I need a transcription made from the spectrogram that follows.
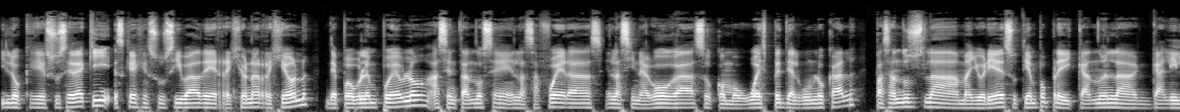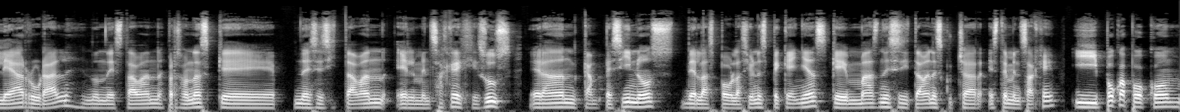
Y lo que sucede aquí es que Jesús iba de región a región, de pueblo en pueblo, asentándose en las afueras, en las sinagogas o como huésped de algún local, pasando la mayoría de su tiempo predicando en la Galilea rural, donde estaban personas que necesitaban el mensaje de Jesús eran campesinos de las poblaciones pequeñas que más necesitaban escuchar este mensaje. Y poco a poco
